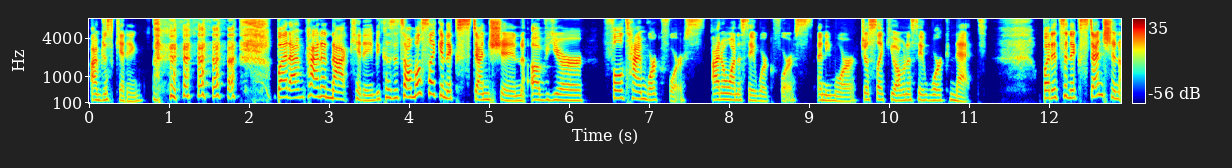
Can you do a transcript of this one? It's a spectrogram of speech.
I'm just kidding. but I'm kind of not kidding because it's almost like an extension of your full time workforce. I don't want to say workforce anymore, just like you. I want to say work net. But it's an extension,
